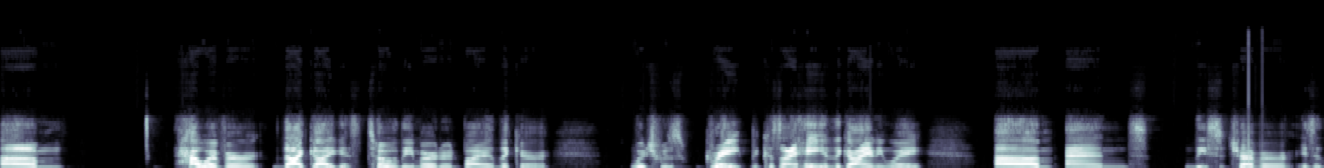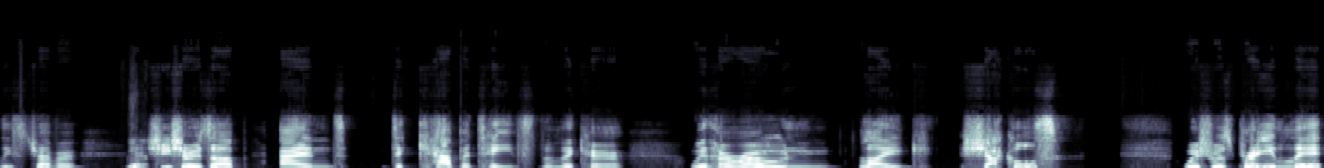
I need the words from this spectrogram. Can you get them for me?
Um, however, that guy gets totally murdered by a Licker, which was great because I hated the guy anyway. Um, and Lisa Trevor, is it Lisa Trevor? Yeah. She shows up and decapitates the Licker with her own like shackles, which was pretty lit,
